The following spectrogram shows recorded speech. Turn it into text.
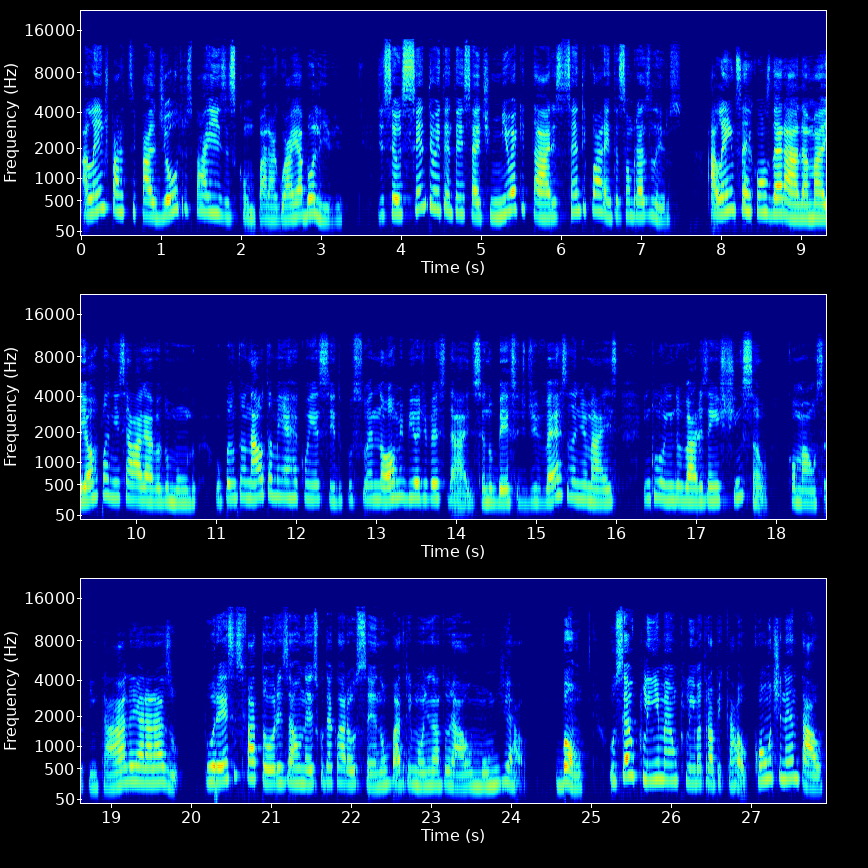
além de participar de outros países como Paraguai e a Bolívia. De seus 187 mil hectares, 140 são brasileiros. Além de ser considerada a maior planície alagável do mundo, o Pantanal também é reconhecido por sua enorme biodiversidade, sendo berço de diversos animais, incluindo vários em extinção, como a onça-pintada e arara azul. Por esses fatores, a Unesco declarou sendo um patrimônio natural mundial. Bom, o seu clima é um clima tropical continental,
